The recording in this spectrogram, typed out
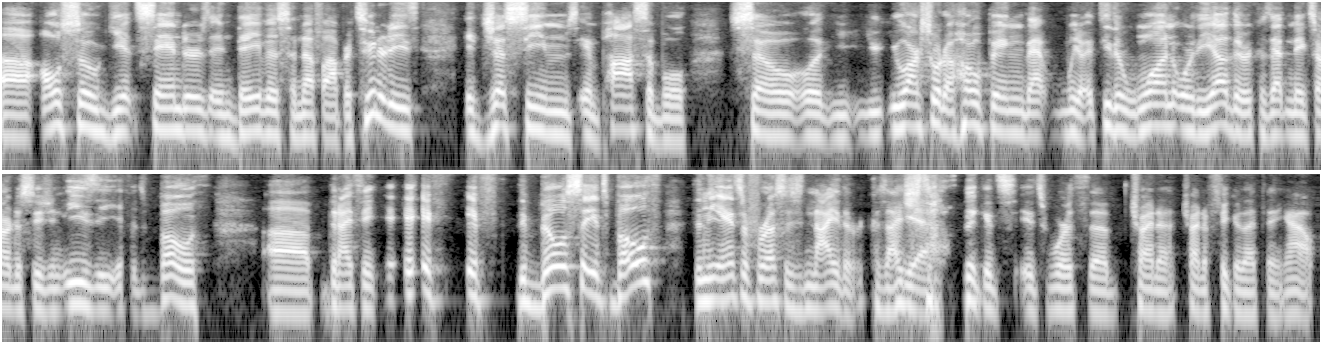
uh, also get Sanders and Davis enough opportunities, it just seems impossible. So you, you are sort of hoping that you know it's either one or the other because that makes our decision easy. If it's both, uh, then I think if if the Bills say it's both, then the answer for us is neither because I just yeah. don't think it's it's worth uh, trying to trying to figure that thing out.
